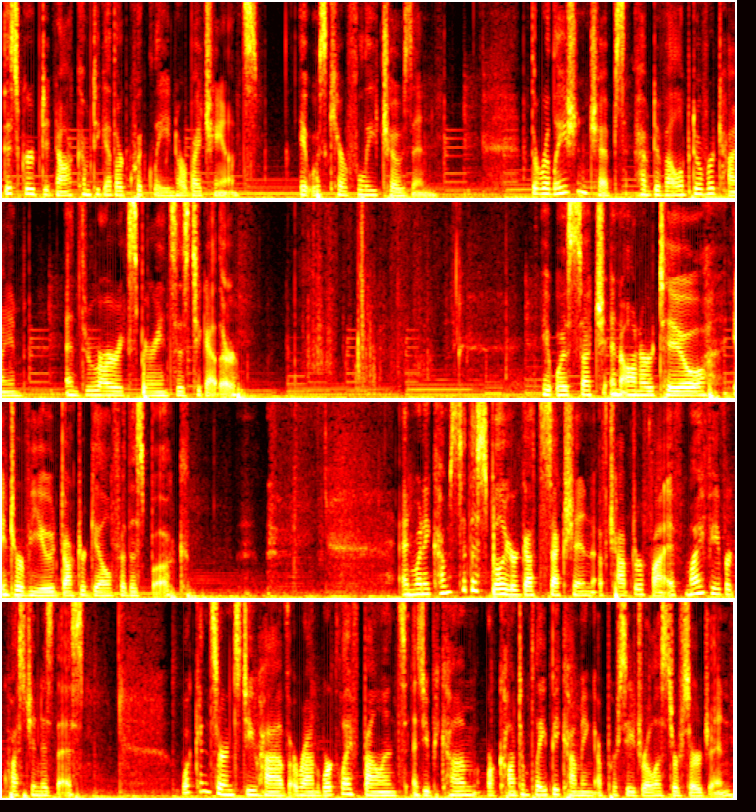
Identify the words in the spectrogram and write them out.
This group did not come together quickly nor by chance. It was carefully chosen. The relationships have developed over time and through our experiences together. It was such an honor to interview Dr. Gill for this book. And when it comes to the Spill Your Guts section of Chapter 5, my favorite question is this What concerns do you have around work life balance as you become or contemplate becoming a proceduralist or surgeon?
